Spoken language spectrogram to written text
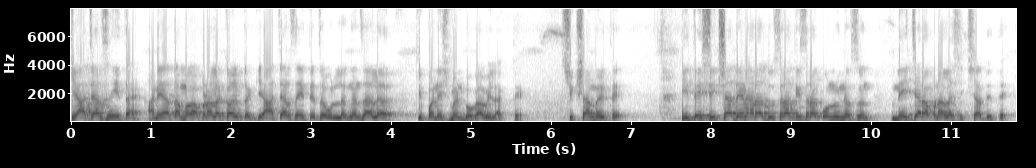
ही आचारसंहिता आहे. आणि आता मग आपणाला कळतं की आचारसंहितेचं उल्लंघन झालं की पनिशमेंट भोगावी लागते. शिक्षा मिळते. इथे शिक्षा देणारा दुसरा तिसरा कोणी नसून नेचर आपणाला शिक्षा देते.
